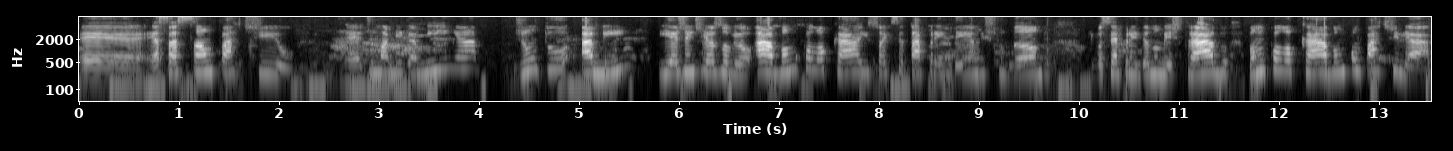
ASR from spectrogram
É, essa ação partiu é, de uma amiga minha, junto a mim, e a gente resolveu: ah, vamos colocar isso aí que você está aprendendo, estudando, você aprendeu no mestrado, vamos colocar, vamos compartilhar.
